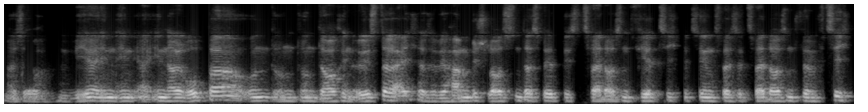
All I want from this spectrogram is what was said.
also wir in, in, in Europa und, und, und auch in Österreich. Also wir haben beschlossen, dass wir bis 2040 bzw. 2050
